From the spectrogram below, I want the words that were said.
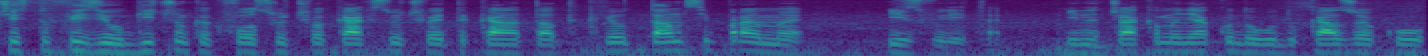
чисто физиологично какво случва, как случва и така нататък. И оттам си правиме изводите. И не чакаме някой да го докаже, ако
